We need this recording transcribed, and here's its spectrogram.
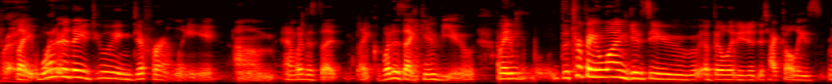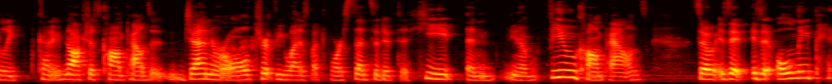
Right. Like, what are they doing differently? Um, and what does that like? What does that give you? I mean, the TRPA1 gives you ability to detect all these really kind of noxious compounds in general. TRPV1 is much more sensitive to heat and you know few compounds. So is it is it only pa-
